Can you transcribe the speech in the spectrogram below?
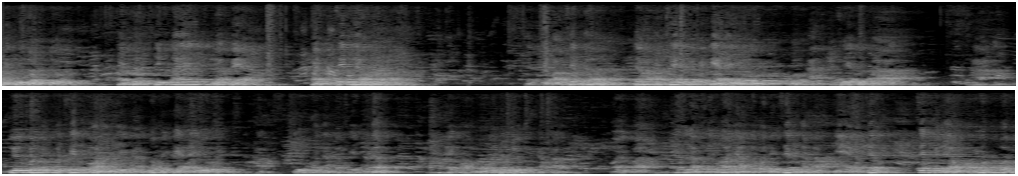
เป็นผู้ชมอยู่ไปเป็นสิบไร่เลือกแบบ เป็นเส้นแล้วเดี๋ยวเอาเส้นเด้อเดี๋ยวเอาเส้นไปแก้ได้อยู่บนเสียเวลาอ่าลืมเบอร์เปร์เซ็นต์ก่อนสิครับลบไปแก้อายุนะครับอยู่คณะเกษตรแล้วไอ้ของโลกไปเลยนะครับว่าว่าถ้าหลักเส้นร้อยางก็เป็นเส้นนะครับแย่เส้นเส้นไปแล้วของมุ่นก็โต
